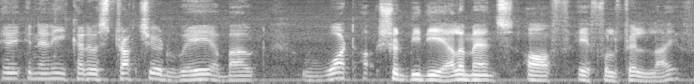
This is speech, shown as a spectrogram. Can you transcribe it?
in any kind of a structured way about what should be the elements of a fulfilled life?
